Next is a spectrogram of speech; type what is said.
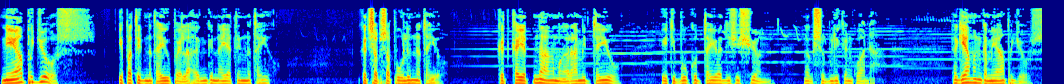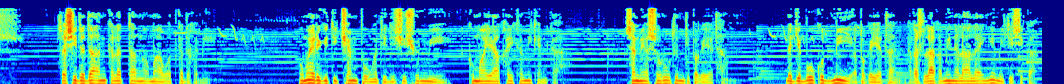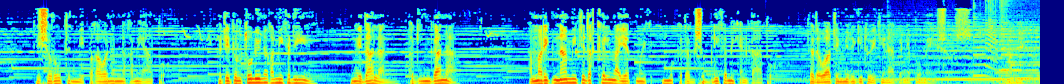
Ni Apo Diyos, ipatig na tayo pala ang ginayatin na tayo kat sapsapulan na tayo. Kat kayat na ang mga ramid tayo, itibukod tayo a desisyon, nagsublikan ko na. Nagyaman kami, Apo Diyos, sa sidadaan kalatang umawat kada kami. Umayrig iti tiyempo nga ti desisyon mi, kumaya kay kami ken ka. San may asurutin ti pagayatam. Dadya bukod mi a pagayatan, nakasla kami nalalaingim iti sika. Ti surutin mi, pakawanan na kami, Apo Natitultuloy na kami kadi nga idalan, aging gana, amarik nami ti dakkel nga ayat mo, katagsubli kami kan kaapo. Tadawating mirigito itinagan niya po may Jesus. Amen.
